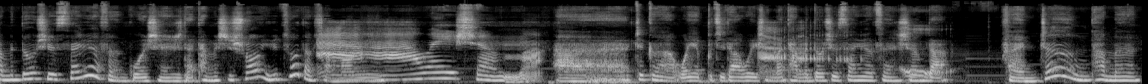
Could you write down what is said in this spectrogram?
他们都是三月份过生日的，他们是双鱼座的小猫咪。啊？为什么？啊，这个我也不知道为什么他们都是三月份生的，反正他们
